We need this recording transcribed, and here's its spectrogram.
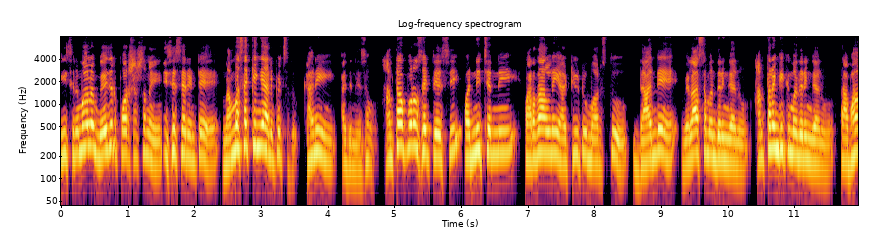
ఈ సినిమాలో మేజర్ పోర్షన్స్ని తీసేశారంటే నమ్మశక్యంగా అనిపించదు. కానీ అది నిజం. అంతాపురం సెట్ వేసి ఫర్నిచర్ని పరదాలని అటు ఇటు మారుస్తూ దాన్నే విలాస మందిరం గాను అంతరంగిక మందిరం గాను సభా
